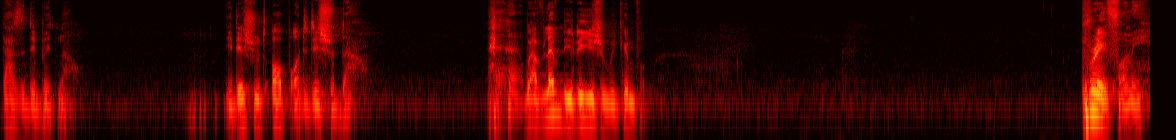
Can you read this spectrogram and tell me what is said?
That's the debate now. Did they shoot up or did they shoot down? we have left the issue we came for. Pray for me.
